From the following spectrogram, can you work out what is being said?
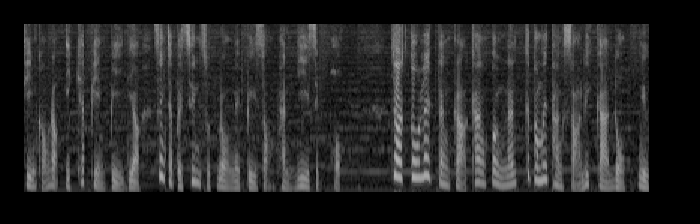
ทีมของเราอีกแค่เพียงปีเดียว ซึ่งจะไปสิ้นสุดลงในปี 2026 จากตัวเลขดังกล่าวข้างต้นนั้นก็ทำให้ทางสาลิกาดงนิว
